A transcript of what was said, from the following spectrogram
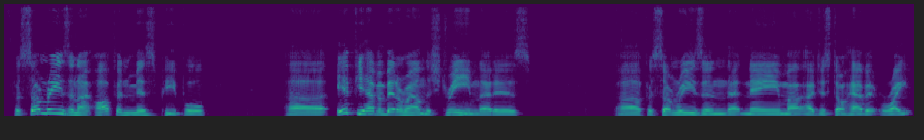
for some reason, I often miss people. Uh, if you haven't been around the stream, that is. Uh, for some reason, that name, I, I, just don't have it right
